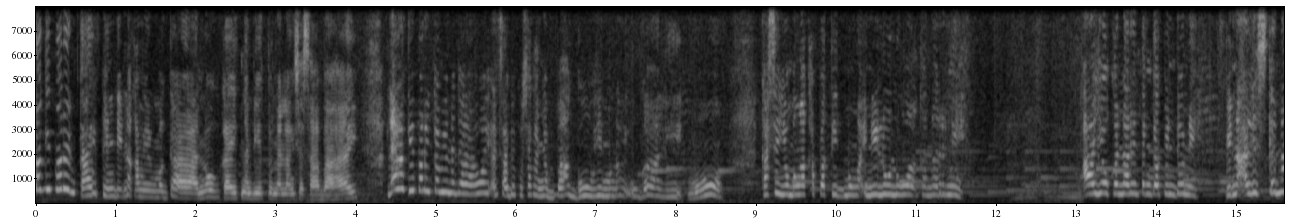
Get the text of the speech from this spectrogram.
lagi pa rin. Kahit hindi na kami magkaano, kahit nandito na lang siya sa bahay, lagi pa rin kami nag-aaway. At sabi ko sa kanya, baguhin mo na yung ugali mo. Kasi yung mga kapatid mo nga, iniluluwa ka na rin eh. Ayaw ka na rin tanggapin doon eh. Pinaalis ka na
